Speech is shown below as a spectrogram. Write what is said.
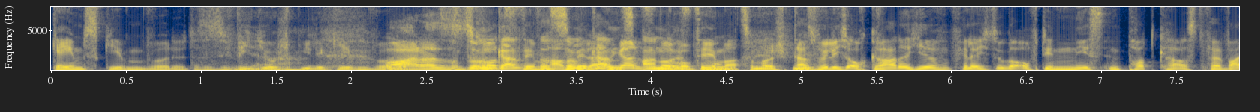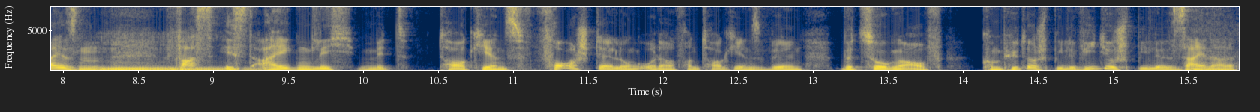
Games geben würde, dass es Videospiele ja. geben würde. Oh, das ist so ein ganz, das ist so ein ganz, ein ganz anderes neues Thema. Zum Beispiel. Das will ich auch gerade hier vielleicht sogar auf den nächsten Podcast verweisen. Mm. Was ist eigentlich mit Tolkiens Vorstellung oder von Tolkiens Willen bezogen auf Computerspiele, Videospiele seiner,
